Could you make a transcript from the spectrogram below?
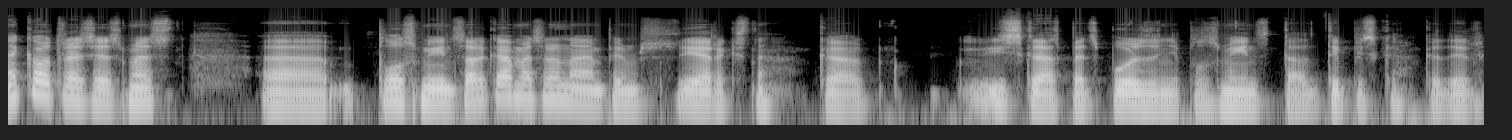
nekautrēsies mest. Uh, plus mīnus ar kā mēs runājam pirms ieraksta, ka izskatās pēc porziņa plus mīnus tāda tipiska, kad ir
